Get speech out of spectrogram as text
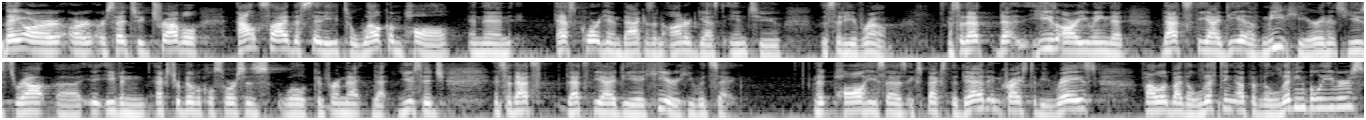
they are, are, are said to travel outside the city to welcome Paul and then escort him back as an honored guest into the city of Rome. And so that, that he's arguing that that's the idea of meet here, and it's used throughout. Uh, even extra biblical sources will confirm that, that usage. And so that's, that's the idea here, he would say. That Paul, he says, expects the dead in Christ to be raised, followed by the lifting up of the living believers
